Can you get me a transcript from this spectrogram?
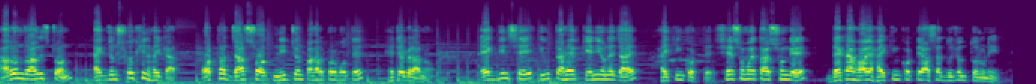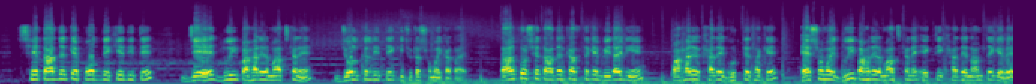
আরন রালস্টন একজন শৌখিন হাইকার। অর্থাৎ যার শখ নির্জন পাহাড় পর্বতে হেঁটে বেড়ানো। একদিন সে ইউটাহের ক্যানিয়নে যায় হাইকিং করতে। সে সময় তার সঙ্গে দেখা হয় হাইকিং করতে আসা দুজন তরুণীর সে তাদেরকে পথ দেখিয়ে দিতে যে দুই পাহাড়ের মাঝখানে জলকেলিতে কিছুটা সময় কাটায়। তারপর সে তাদের কাছ থেকে বিদায় নিয়ে পাহাড়ের খাদে ঘুরতে থাকে। এ সময় দুই পাহাড়ের মাঝখানে একটি খাদে নামতে গেলে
